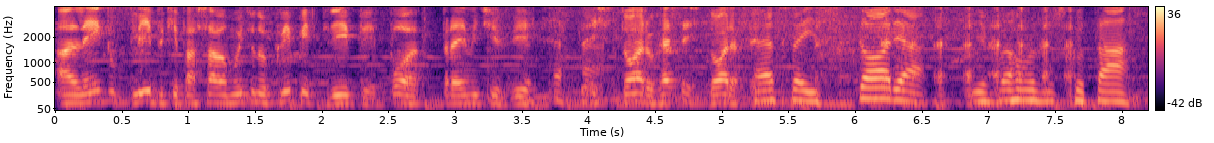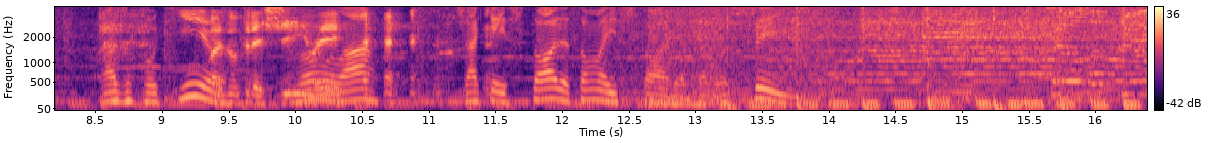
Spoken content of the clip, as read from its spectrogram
Além do clipe, que passava muito no Clip Trip, porra, pra MTV. É história, o resto é história, Fênix. Essa é história. e vamos escutar mais um pouquinho. Mais um trechinho vamos aí. lá. Já que é história, toma a história pra vocês. Like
